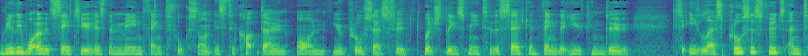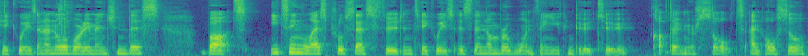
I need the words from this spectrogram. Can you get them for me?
really, what I would say to you is the main thing to focus on is to cut down on your processed food, which leads me to the second thing that you can do to eat less processed foods and takeaways. And I know I've already mentioned this, but eating less processed food and takeaways is the number one thing you can do to cut down your salt and also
